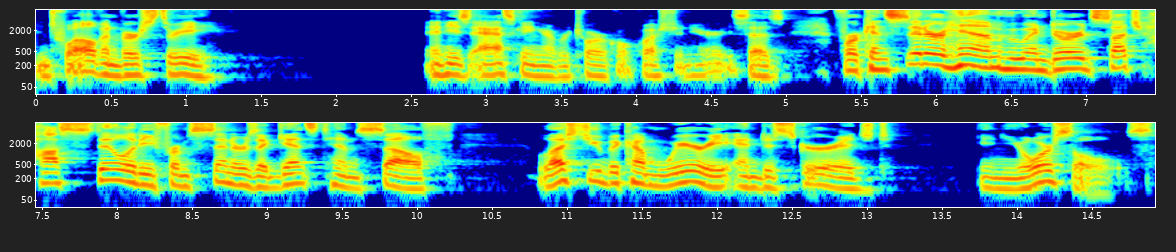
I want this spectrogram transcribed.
in 12 and verse 3. And he's asking a rhetorical question here. He says, For consider him who endured such hostility from sinners against himself, lest you become weary and discouraged in your souls.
